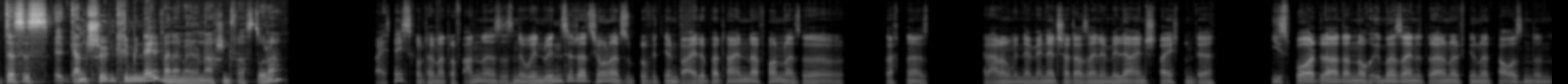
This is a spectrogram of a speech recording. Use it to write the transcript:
Das ist äh, ganz schön kriminell, meiner Meinung nach schon fast, oder? Weiß nicht, es kommt halt mal drauf an. Es ist eine Win-Win-Situation, also profitieren beide Parteien davon. Also, sagt, ne, also, keine Ahnung, wenn der Manager da seine Mille einstreicht und der E-Sportler dann noch immer seine 300, 400.000, dann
